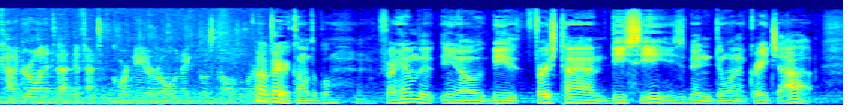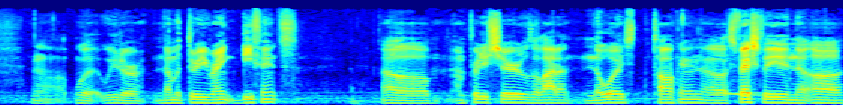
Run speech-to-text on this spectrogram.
kind of growing into that defensive coordinator role to make those calls work? Oh, very comfortable. For him to, you know, be first time DC, he's been doing a great job. Uh, what we were number three ranked defense. Uh, I'm pretty sure it was a lot of noise talking, uh, especially in the uh,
